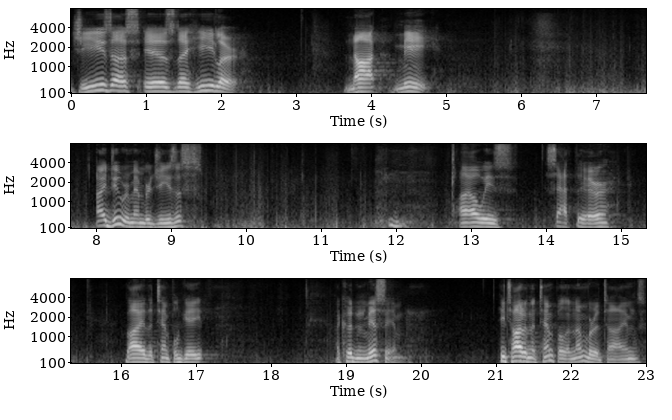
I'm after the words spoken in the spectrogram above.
Jesus is the healer, not me. I do remember Jesus. I always sat there by the temple gate. I couldn't miss him. He taught in the temple a number of times.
